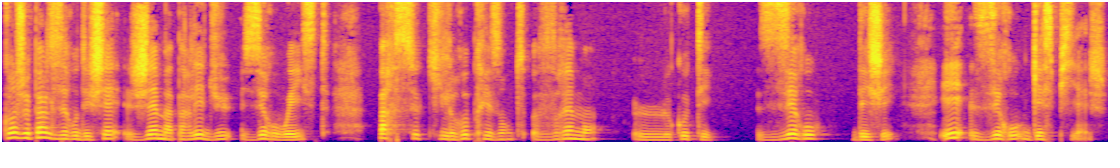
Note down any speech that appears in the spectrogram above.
Quand je parle zéro déchet, j'aime à parler du zéro waste parce qu'il représente vraiment le côté zéro déchet et zéro gaspillage.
